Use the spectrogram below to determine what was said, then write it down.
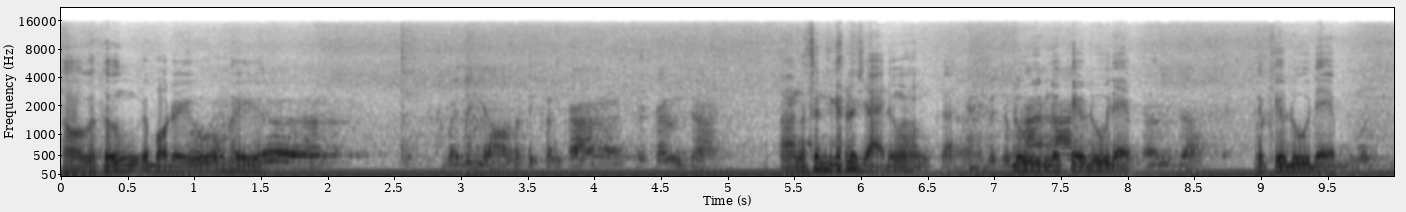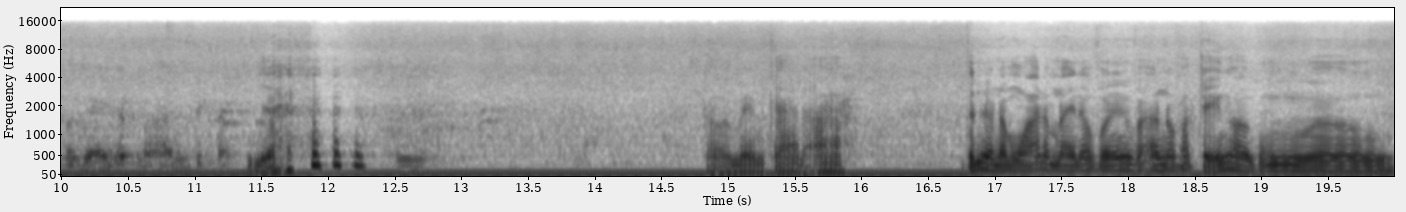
trời cái tướng cái body của con Hy mấy đứa, mấy đứa nhỏ nó thích con cá cá, cá đuôi dài. À nó thích cái đuôi dài đúng không? À, đuôi nó kêu đuôi đẹp. cá nó kêu đuôi đẹp. Nó, nó rẻ nhất mà ai cũng thích đấy dạ. Ừ. rồi mấy em ca đã ha tính ra năm ngoái năm nay nó nó phát triển hơn cũng ờ,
